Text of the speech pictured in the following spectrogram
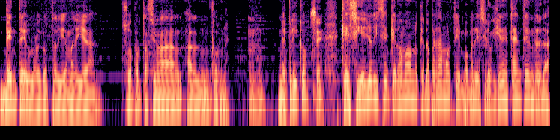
20 euros le costaría a María su aportación al, al informe. Ujú. ¿Me explico? Sí. Que si ellos dicen que no, que no perdamos el tiempo, María, si lo que quieren esta gente enredar,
